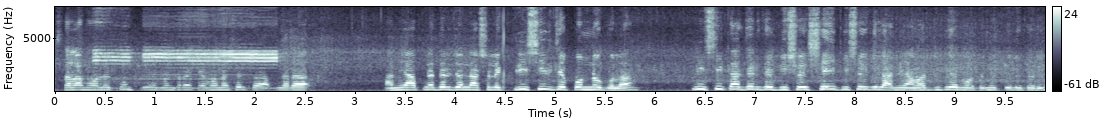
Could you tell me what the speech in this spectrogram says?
আসসালামু আলাইকুম, প্রিয় বন্ধুরা, কেমন আছেন? তো আপনারা, আমি আপনাদের জন্য আসলে কৃষির যে পণ্যগুলা, কৃষি কাজের যে বিষয়, সেই বিষয়গুলো আমি আমার ভিডিওর মাধ্যমে তুলে ধরি।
